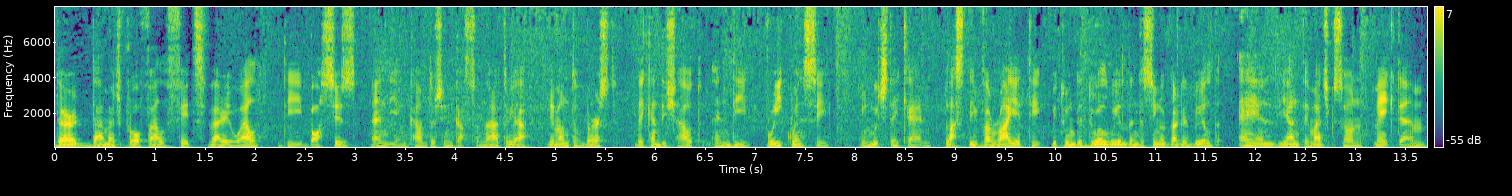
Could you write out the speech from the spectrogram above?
their damage profile fits very well, the bosses and the encounters in Castle the amount of burst they can dish out, and the frequency in which they can, plus the variety between the dual wield and the single target build, and the anti-magic zone make them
